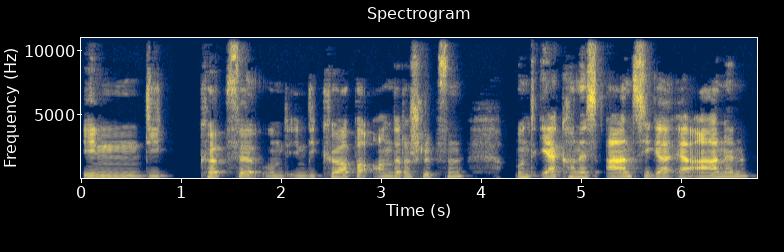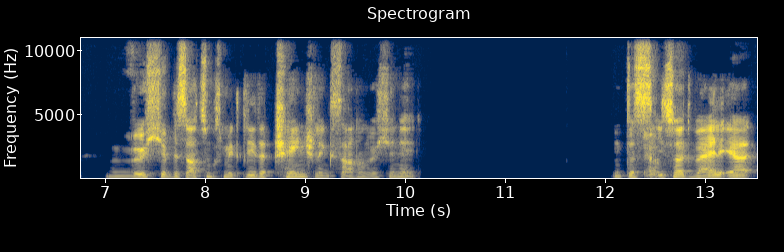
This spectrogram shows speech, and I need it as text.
in die Köpfe und in die Körper anderer schlüpfen und er kann als einziger erahnen, welche Besatzungsmitglieder Changelings sind und welche nicht. Und das ja. ist halt, weil er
